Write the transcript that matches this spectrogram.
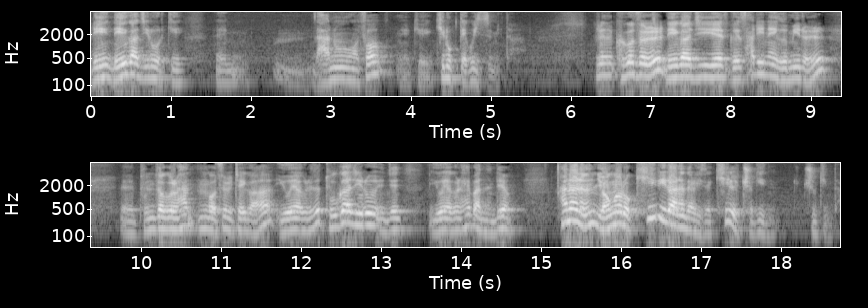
네, 네 가지로 이렇게 음, 나누어서 이렇게 기록되고 있습니다. 그래서 그것을 네 가지의 그 살인의 의미를 분석을 한 것을 제가 요약을 해서 두 가지로 이제 요약을 해봤는데요. 하나는 영어로 kill이라는 단어가 있어요. kill 죽인 죽인다.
